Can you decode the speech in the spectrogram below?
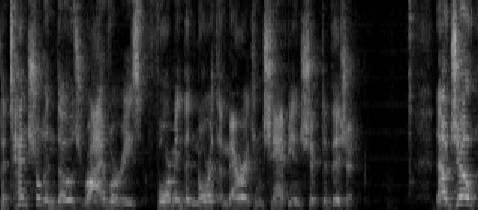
potential in those rivalries forming the North American Championship division? Now, Joe,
